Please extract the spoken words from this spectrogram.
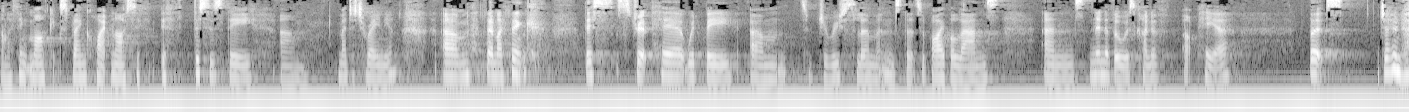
and I think Mark explained quite nice. If, if this is the um, Mediterranean, um, then I think this strip here would be um, sort of Jerusalem and the, Bible lands, and Nineveh was kind of up here. But Jonah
